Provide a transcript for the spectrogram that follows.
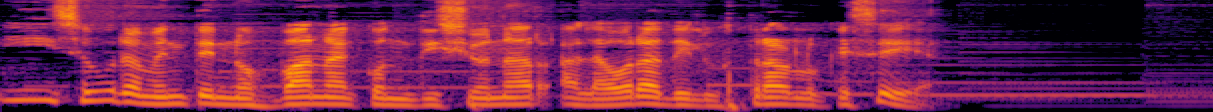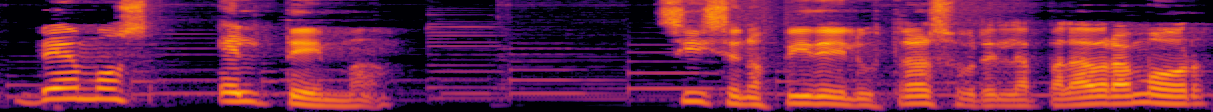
y seguramente nos van a condicionar a la hora de ilustrar lo que sea. Veamos el tema. Si se nos pide ilustrar sobre la palabra amor,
